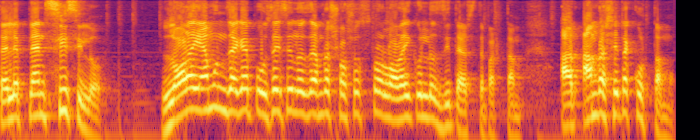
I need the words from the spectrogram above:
তাহলে প্ল্যান সি ছিল। লড়াই এমন জায়গায় পৌঁছাইছিল যে আমরা সশস্ত্র লড়াই করলেও জিতে আসতে পারতাম। আর আমরা সেটা করতামও।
